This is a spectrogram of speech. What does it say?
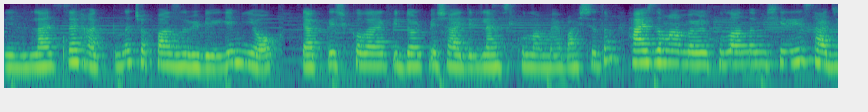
E, lensler hakkında çok fazla bir bilgim yok. Yaklaşık olarak bir 4-5 aydır lens kullanmaya başladım. Her zaman böyle kullandığım bir şey değil. Sadece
